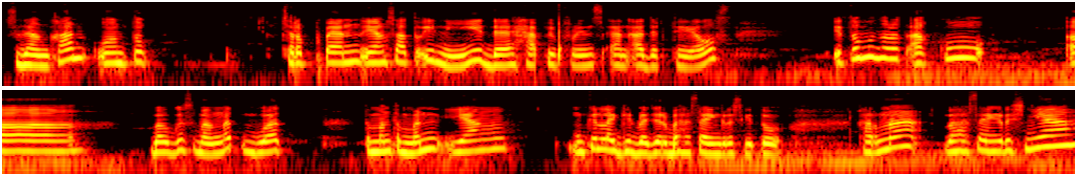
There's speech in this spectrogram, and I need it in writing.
Sedangkan untuk cerpen yang satu ini The Happy Prince and Other Tales itu menurut aku uh, bagus banget buat teman-teman yang mungkin lagi belajar bahasa Inggris gitu. Karena bahasa Inggrisnya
